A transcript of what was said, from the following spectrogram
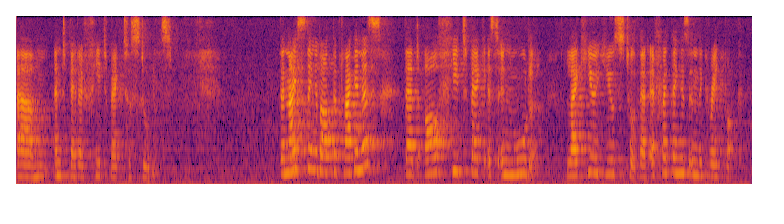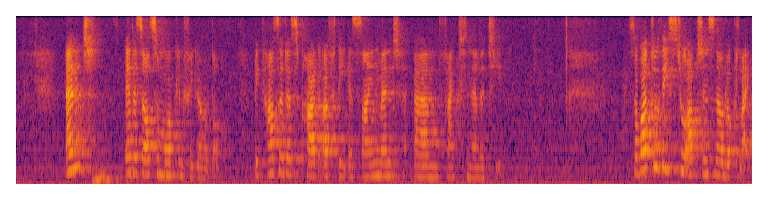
um, and better feedback to students. The nice thing about the plugin is that all feedback is in Moodle like you're used to, that everything is in the gradebook. And it is also more configurable because it is part of the assignment um, functionality. So what do these two options now look like?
